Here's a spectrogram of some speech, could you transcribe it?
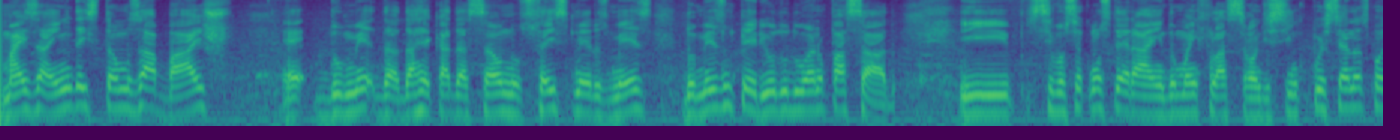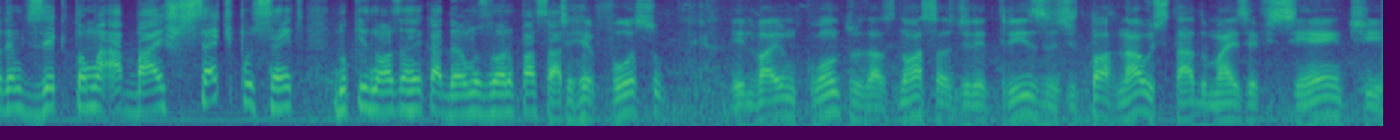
mas ainda estamos abaixo uh, do, da, da arrecadação nos seis primeiros meses do mesmo período do ano passado. E se você considerar ainda uma inflação de 5%, nós podemos dizer que toma abaixo 7% do que nós arrecadamos no ano passado. Esse reforço ele vai ao encontro das nossas diretrizes de tornar o Estado mais eficiente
